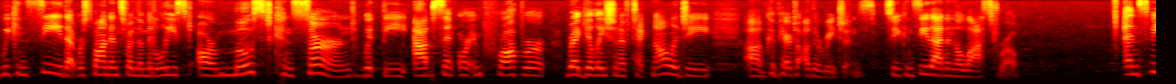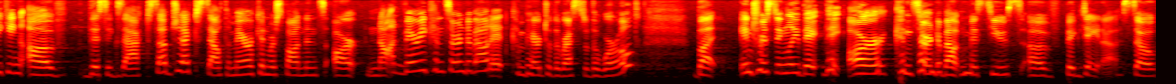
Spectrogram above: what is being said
we can see that respondents from the Middle East are most concerned with the absent or improper regulation of technology um, compared to other regions. So you can see that in the last row. And speaking of this exact subject, South American respondents are not very concerned about it compared to the rest of the world. But interestingly, they, they are concerned about misuse of big data. So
